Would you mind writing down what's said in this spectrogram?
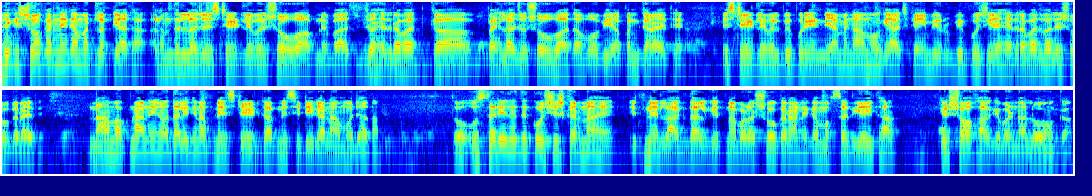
देखिए शो करने का मतलब क्या था? अल्हम्दुलिल्लाह जो स्टेट लेवल शो हुआ अपने पास जो हैदराबाद का पहला जो शो हुआ था वो भी अपन कराए थे। स्टेट लेवल भी पूरे इंडिया में नाम हो गया आज कहीं भी भी पूछिए हैदराबाद वाले शो कराए थे। नाम अपना नहीं होता लेकिन अपने स्टेट का अपनी सिटी का नाम हो जाता। तो उस तरीके से कोशिश करना है। इतने लाख डाल के इतना बड़ा शो कराने का मकसद यही था कि शौक आगे बढ़ना लोगों का।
